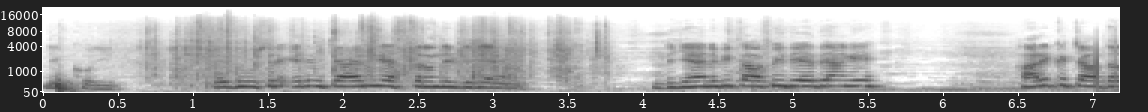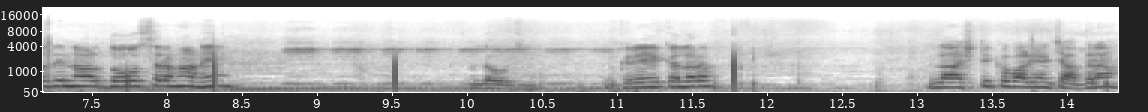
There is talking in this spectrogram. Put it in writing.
ਦੇਖੋ ਜੀ। ਤੇ ਦੂਸਰੇ, ਇਹਦੇ ਵਿੱਚ ਆਏ ਨੇ ਇਸ ਤਰ੍ਹਾਂ ਦੇ ਡਿਜ਼ਾਈਨ ਡਿਜ਼ਾਈਨ ਵੀ ਕਾਫੀ ਦੇ ਦੇਾਂਗੇ ਹਰ ਇੱਕ ਚਾਦਰ ਦੇ ਨਾਲ ਦੋ ਸਰਹਾਣੇ। ਲਓ ਜੀ ਗ੍ਰੇ ਕਲਰ ਲਾਸਟਿਕ ਵਾਲੀਆਂ ਚਾਦਰਾਂ।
